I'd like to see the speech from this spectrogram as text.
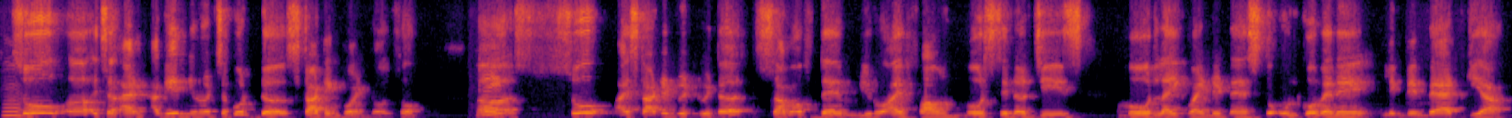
Hmm. So uh, it's a and again you know it's a good uh, starting point also. Right. Uh, so I started with Twitter. Some of them you know I found more synergies, more like-mindedness. तो उनको मैंने LinkedIn पे add किया.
